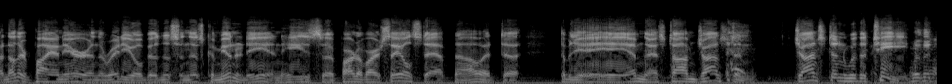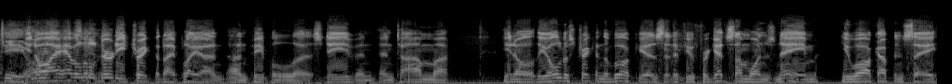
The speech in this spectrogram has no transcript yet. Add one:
another pioneer in the radio business in this community, and he's uh, part of our sales staff now at uh, WAAM. That's Tom Johnston. Johnston with a T. with a T. You know, I have a little dirty trick that I play on, on people, uh, Steve and, and Tom. Uh, you know, the oldest trick in the book is that if you forget someone's name, you walk up and say,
